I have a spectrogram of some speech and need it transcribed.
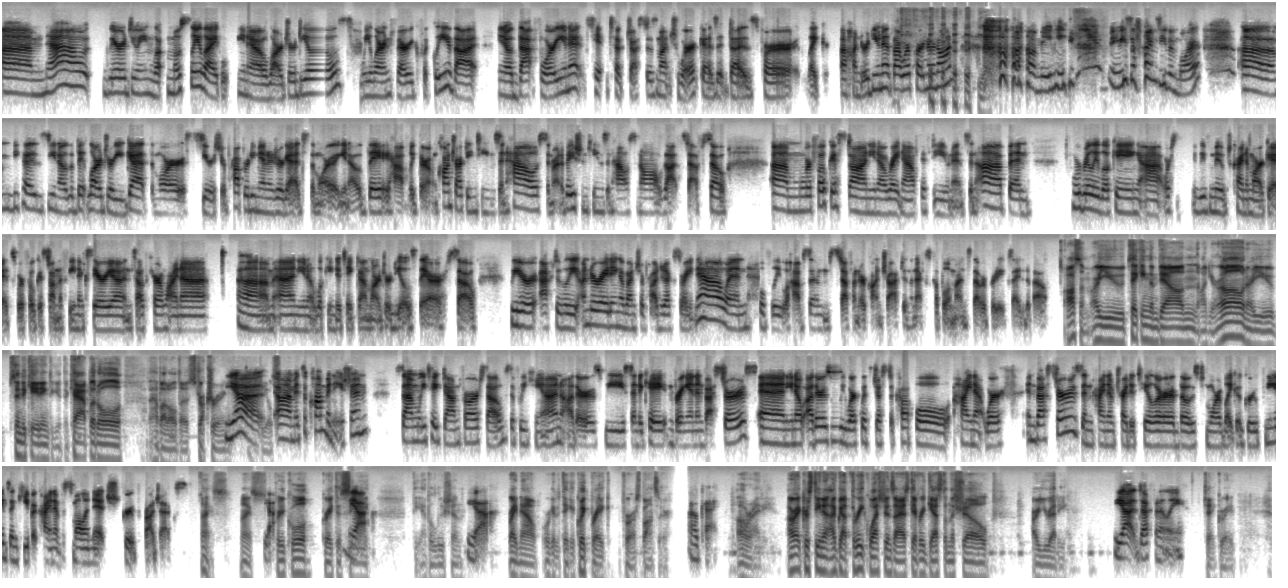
um now we're doing lo- mostly like, you know, larger deals. We learned very quickly that you know that four unit t- took just as much work as it does for like a hundred unit that we're partnered on maybe maybe sometimes even more um, because you know the bit larger you get the more serious your property manager gets the more you know they have like their own contracting teams in house and renovation teams in house and all of that stuff. So um, we're focused on you know right now 50 units and up and we're really looking at we're we've moved kind of markets. We're focused on the phoenix area in south carolina um, and you know looking to take down larger deals there. So we are actively underwriting a bunch of projects right now and hopefully we'll have some stuff under contract in the next couple of months that we're pretty excited about. Awesome. Are you taking them down on your own? Are you syndicating to get the capital? How about all the structuring yeah um, it's a combination some we take down for ourselves if we can. Others we syndicate and bring in investors. And, you know, others we work with just a couple high net worth investors and kind of try to tailor those to more of like a group needs and keep it kind of a small and niche group projects. Nice. Nice. Yeah. Pretty cool. Great to see yeah. the evolution. Yeah. Right now, we're going to take a quick break for our sponsor. Okay. All righty. All right, Christina, I've got three questions I ask every guest on the show. Are you ready? Yeah, definitely. Okay, great.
